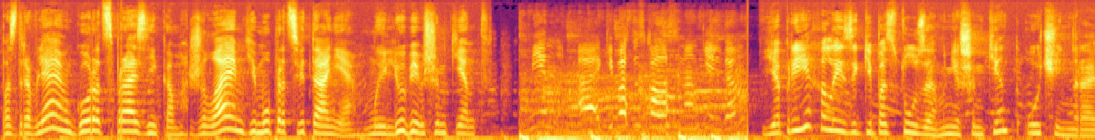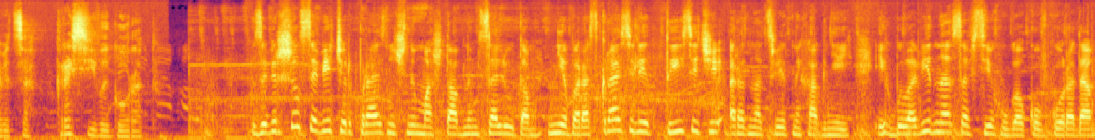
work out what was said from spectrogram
Поздравляем город с праздником. Желаем ему процветания. Мы любим Шимкент. Я приехала из Экипастуза. Мне Шимкент очень нравится. Красивый город. Завершился вечер праздничным масштабным салютом. Небо раскрасили тысячи разноцветных огней. Их было видно со всех уголков города.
